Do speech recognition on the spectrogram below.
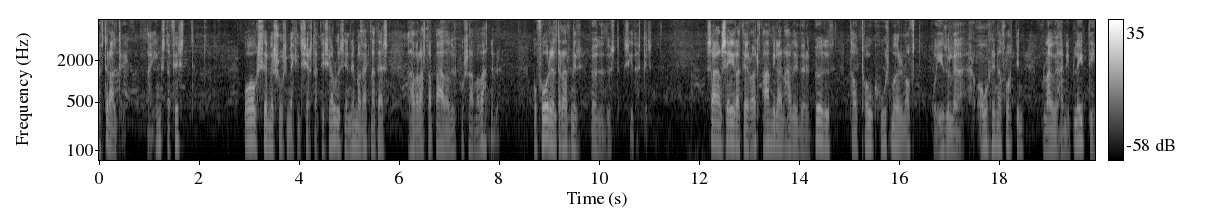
eftir aldri. Það yngsta fyrst og sem er svo sem ekkert sérstakti sjálfu sér nema vegna þess að það var alltaf baðað upp úr sama vatninu og foreldrarnir böðuðust síðastir. Sagan segir að þegar öll famílan hafði verið böðuð þá tók húsmaðurinn oft og íðurlega óhreinað þvottinn og lagði hann í bleiti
